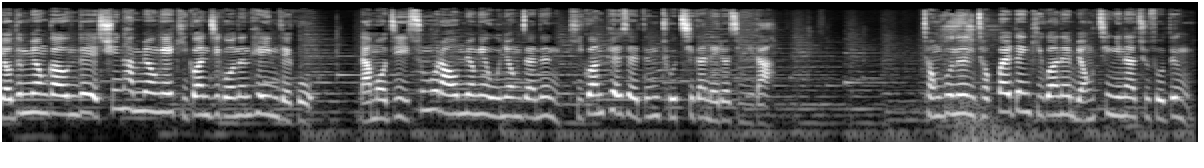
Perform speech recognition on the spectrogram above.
80명 가운데 51명의 기관 직원은 해임되고 나머지 29명의 운영자는 기관 폐쇄 등 조치가 내려집니다. 정부는 적발된 기관의 명칭이나 주소 등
